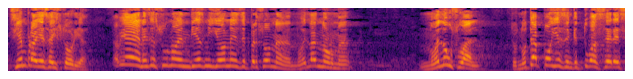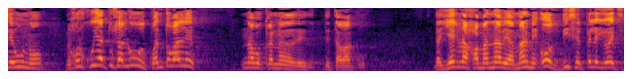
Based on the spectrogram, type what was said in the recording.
Siempre hay esa historia. Está bien, ese es uno en 10 millones de personas. No es la norma. No es lo usual. Entonces no te apoyes en que tú vas a ser ese uno. Mejor cuida tu salud. ¿Cuánto vale una bocanada de, de tabaco? Dayegra Hamanabe Amar Meod, dice el Pele Yoetz.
